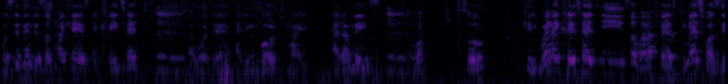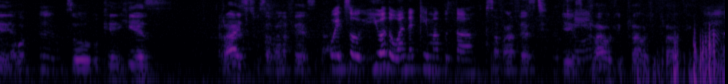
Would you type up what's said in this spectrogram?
Because even the South my case, I created. Mm. Then I involved my other mates. Mm. So, okay, when I created the Savannah Fest, Matt was there. Mm. So, okay, here's rise to Savannah Fest. now. Wait, so you're the one that came up with the. Savannah Fest. Yes, Okay. proudly, proudly, proudly. Mm,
